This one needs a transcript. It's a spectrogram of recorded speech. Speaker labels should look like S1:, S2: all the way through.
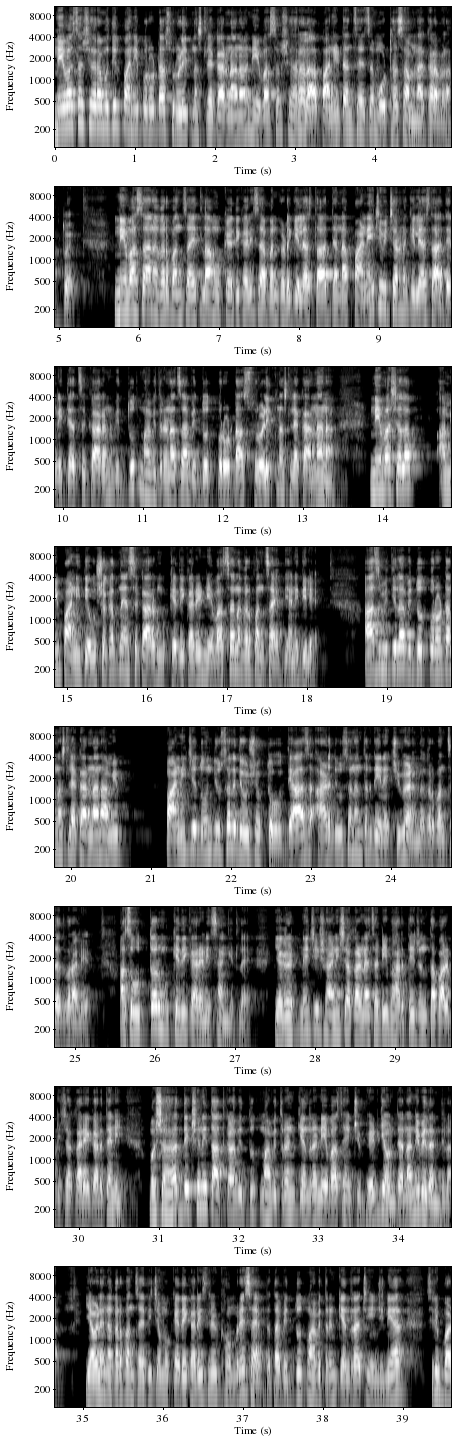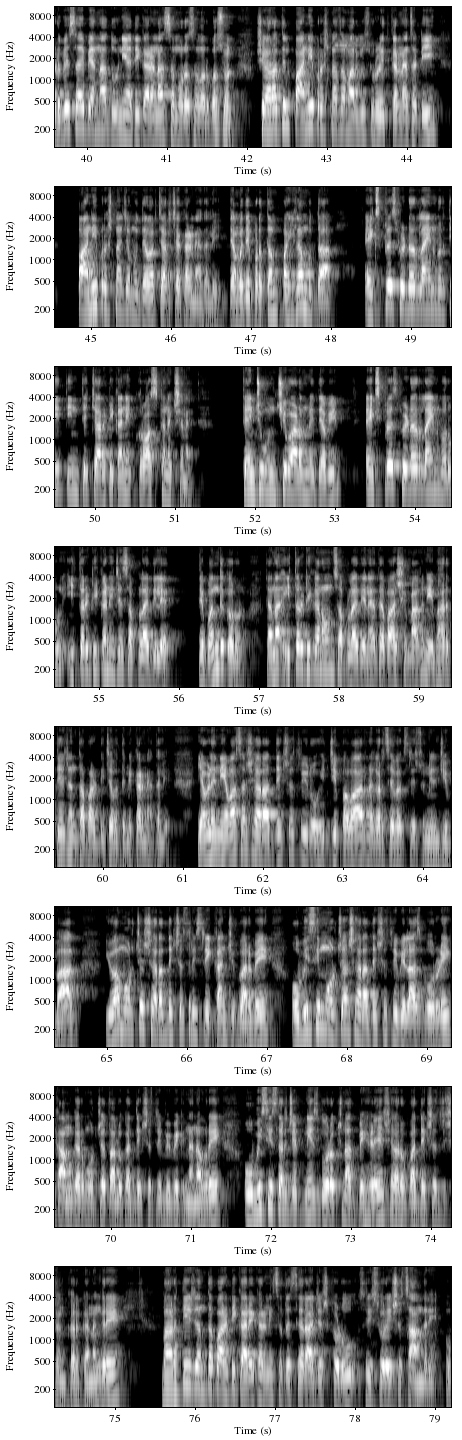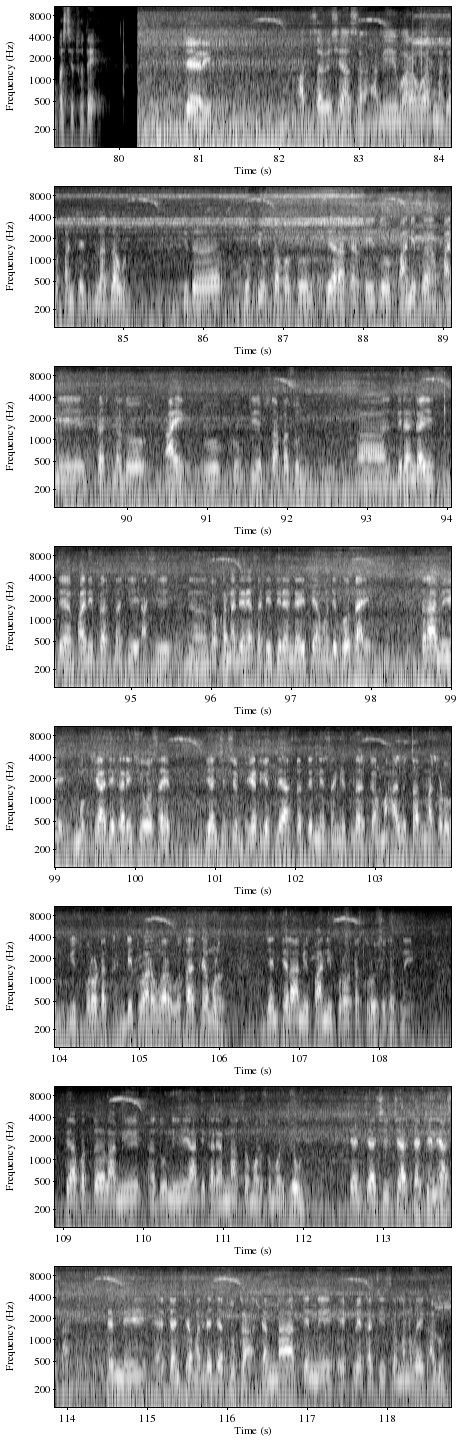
S1: नेवासा शहरामधील पाणी पुरवठा सुरळीत नसल्याकारणानं नेवासा शहराला पाणी टंचाईचा मोठा सामना करावा लागतोय. नेवासा नगरपंचायतला मुख्याधिकारी साहेबांकडे गेले असता त्यांना पाण्याची विचारणा केली असता त्यांनी त्याचं कारण विद्युत महावितरणाचा विद्युत पुरवठा सुरळीत नसल्याकारणानं नेवाशाला आम्ही पाणी देऊ शकत नाही असं कारण मुख्याधिकारी नेवासा नगरपंचायत यांनी दिले आज मितीला विद्युत पुरवठा नसल्याकारणानं आम्ही पाणी जे दोन दिवसाला देऊ शकतो ते आज आठ दिवसानंतर देण्याची वेळ नगरपंचायतवर आली आहे. असं उत्तर मुख्याधिकाऱ्यांनी आहे या घटनेची शहानिशा करण्यासाठी भारतीय जनता पार्टीच्या कार्यकर्त्यांनी व शहराध्यक्षांनी तात्काळ विद्युत महावितरण केंद्र नेवासा यांची भेट घेऊन त्यांना निवेदन दिलं. यावेळी नगरपंचायतीचे मुख्याधिकारी श्री ठोंबरे साहेब तथा विद्युत महावितरण केंद्राचे इंजिनियर श्री बडवे साहेब यांना दोन्ही अधिकाऱ्यांना समोरासमोर बसून शहरातील पाणी प्रश्नाचा मार्ग सुरळीत करण्यासाठी पाणी प्रश्नाच्या मुद्द्यावर चर्चा करण्यात आली. त्यामध्ये प्रथम पहिला मुद्दा एक्सप्रेस फिडर लाईनवरती तीन ते चार ठिकाणी क्रॉस कनेक्शन आहेत. त्यांची उंची वाढवण्यात यावी. एक्सप्रेस फिडर लाईनवरून इतर ठिकाणी जे सप्लाय दिले ते बंद करून त्यांना इतर ठिकाणाहून सप्लाय देण्यात यावा अशी मागणी भारतीय जनता पार्टीच्या वतीने करण्यात आली. यावेळी नेवासा शहराध्यक्ष श्री रोहितजी पवार नगरसेवक श्री सुनीलजी वाघ युवा मोर्चा शहराध्यक्ष श्री श्रीकांतजी बर्वे ओबीसी मोर्चा शहराध्यक्ष श्री विलास बोर्डे कामगार मोर्चा तालुकाध्यक्ष श्री विवेक ननवरे ओबीसी सरचिटणीस गोरक्षनाथ बेहळे शहर उपाध्यक्ष श्री शंकर कनंगरे भारतीय जनता पार्टी कार्यकारिणी सदस्य राजेश कडू श्री सुरेश चांदणे उपस्थित होते.
S2: जय हरी. आजचा विषय असा आम्ही वारंवार नगरपंचायतीला जाऊन तिथं खूप दिवसापासून शहरासाठी जो पाणी प पाणी प्रश्न जो आहे तो खूप दिवसापासून दिरंगाई त्या पाणी प्रश्नाची अशी लोकांना देण्यासाठी दिरंगाई त्यामध्ये होत आहे. तर आम्ही मुख्य अधिकारी शिवसाहेब यांच्याशी भेट घेतली असता त्यांनी सांगितलं का महावितरणाकडून वीज पुरवठा खंडित वारंवार होत असल्यामुळं जनतेला आम्ही पाणी पुरवठा करू शकत नाही. त्याबद्दल आम्ही दोन्ही अधिकाऱ्यांना समोरसमोर घेऊन त्यांच्याशी चर्चा केली असता त्यांनी त्यांच्यामधल्या ज्या चुका त्यांना त्यांनी एकमेकाशी समन्वय घालून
